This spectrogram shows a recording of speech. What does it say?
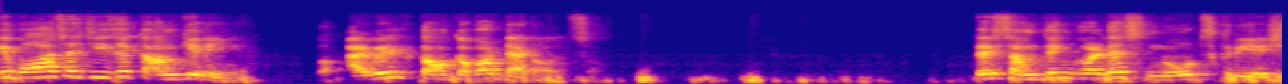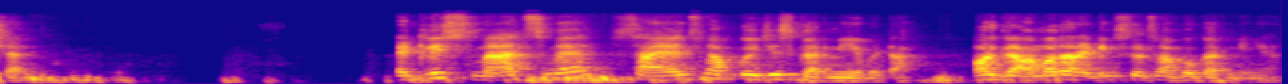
ये बहुत सारी चीज़ें काम की नहीं है। तो I will talk about that also there something called as notes creation at least maths में साइंस में आपको ये चीज़ करनी है बेटा। और ग्रामर और राइटिंग स्किल्स में आपको करनी है।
